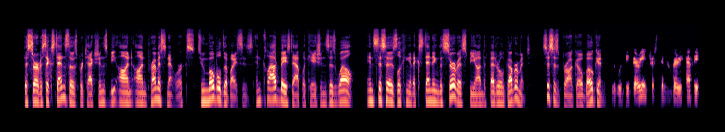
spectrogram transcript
The service extends those protections beyond on premise networks to mobile devices and cloud based applications as well. And CISA is looking at extending the service beyond the federal government. CISA's Branko Bokan. We would be very interested and very happy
